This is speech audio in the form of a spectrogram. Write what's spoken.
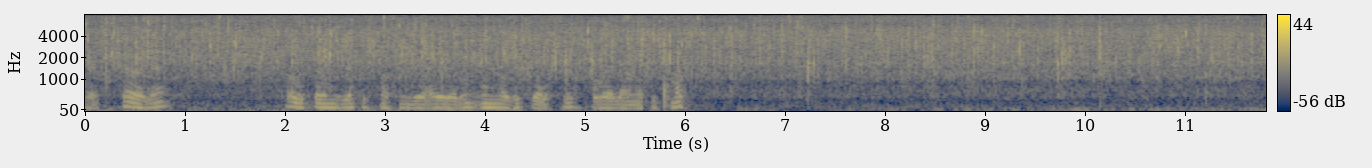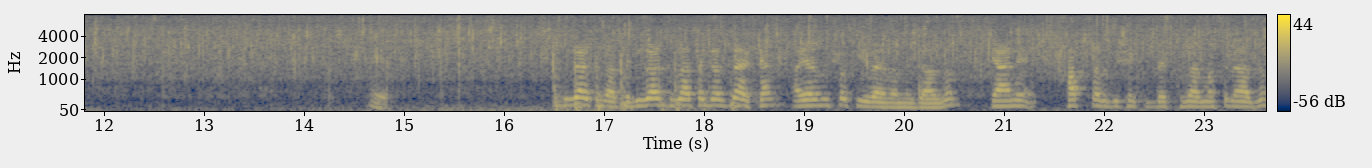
Evet, böyle balıklarımız yapışmasın diye ayıralım. Unladık gerçi. Kolaydan yapışmaz. Evet. Güzel kızartacağız. Güzel kızartacağız derken ayarını çok iyi vermemiz lazım. Yani sapsarı bir şekilde kızarması lazım.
